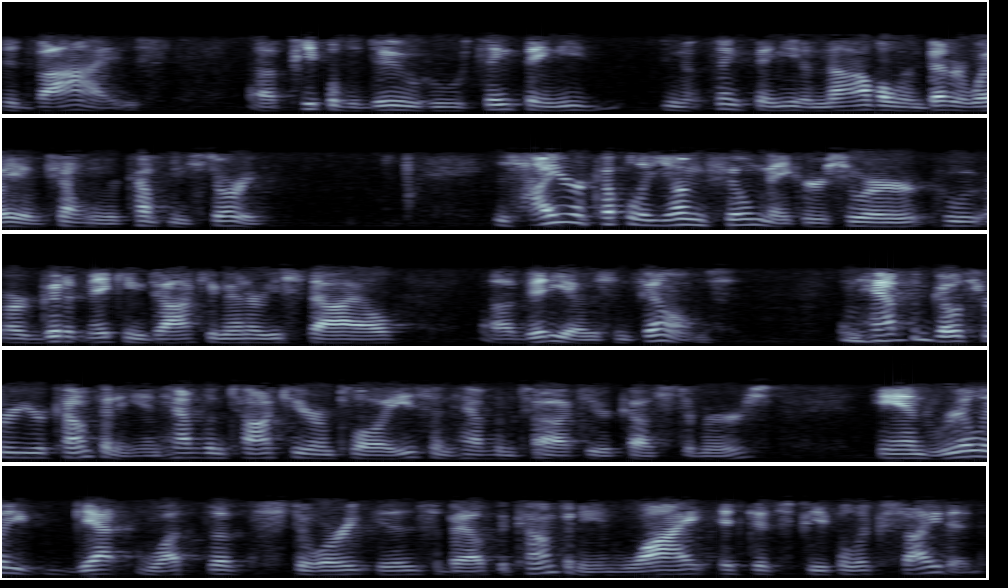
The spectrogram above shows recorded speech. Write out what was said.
advise uh, people to do who think they need, you know, think they need a novel and better way of telling their company story is hire a couple of young filmmakers who are who are good at making documentary style uh, videos and films and have them go through your company and have them talk to your employees and have them talk to your customers and really get what the story is about the company and why it gets people excited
